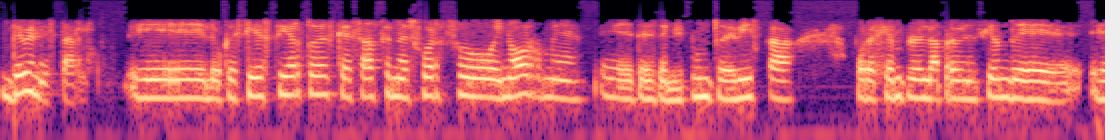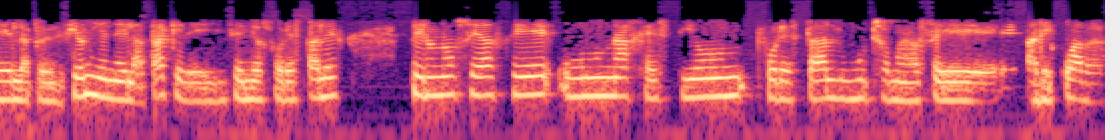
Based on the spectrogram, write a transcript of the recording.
Deben estarlo. Eh, lo que sí es cierto es que se hace un esfuerzo enorme eh, desde mi punto de vista, por ejemplo, en la prevención de eh, la prevención y en el ataque de incendios forestales, pero no se hace una gestión forestal mucho más eh, adecuada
